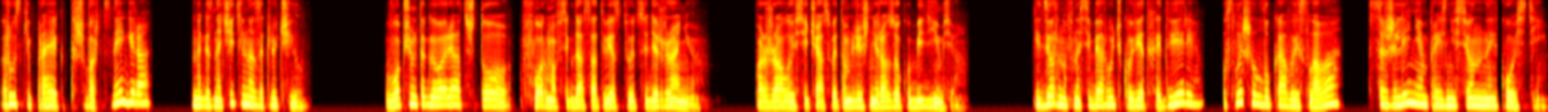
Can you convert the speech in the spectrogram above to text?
русский проект Шварценеггера, многозначительно заключил. В общем-то говорят, что форма всегда соответствует содержанию. Пожалуй, сейчас в этом лишний разок убедимся. И дернув на себя ручку ветхой двери, услышал лукавые слова, с сожалением произнесенные Костей.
